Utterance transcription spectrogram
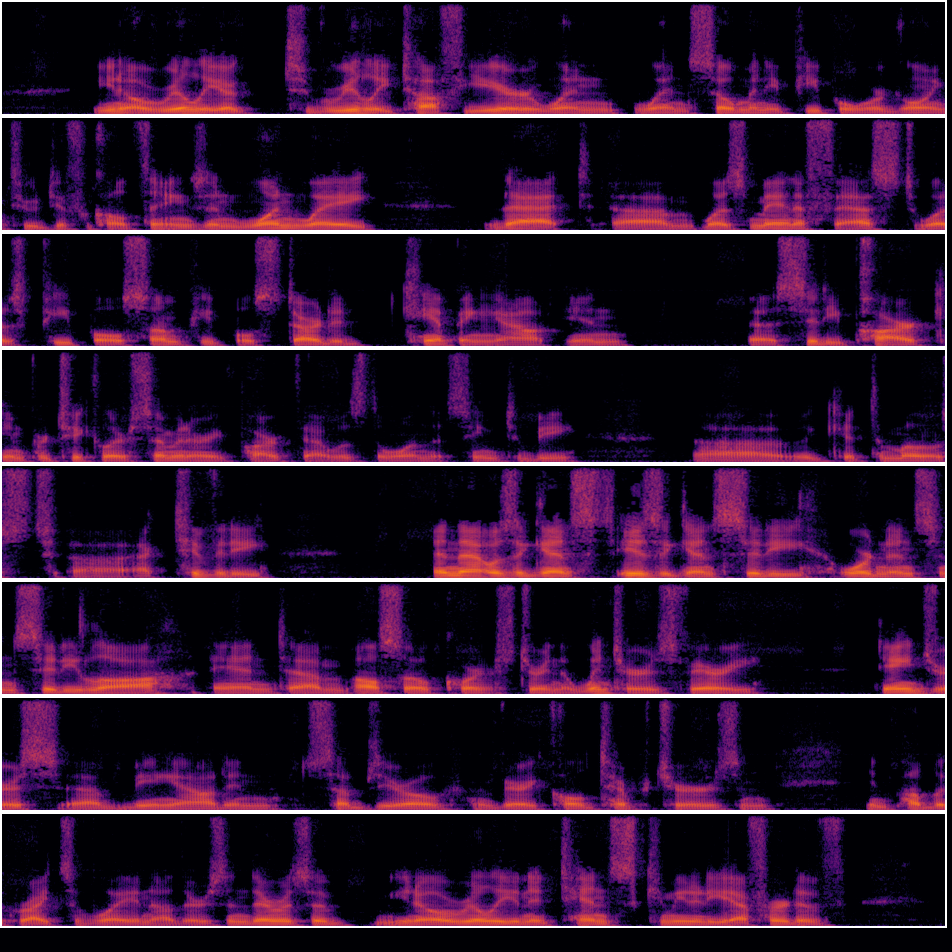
you know really a really tough year when when so many people were going through difficult things. And one way that um, was manifest was people some people started camping out in uh, city park in particular seminary park. That was the one that seemed to be uh, get the most uh, activity. And that was against is against city ordinance and city law. And um, also of course during the winter is very dangerous uh, being out in sub-zero and very cold temperatures and in public rights of way and others. And there was a you know really an intense community effort of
